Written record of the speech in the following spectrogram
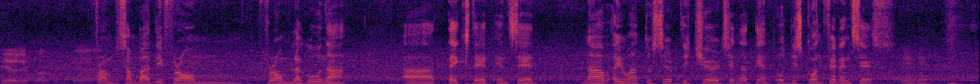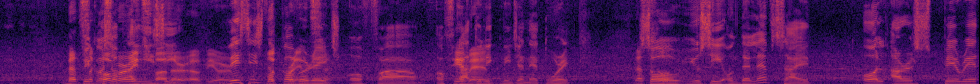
Beautiful. Yeah. from somebody from from Laguna uh, texted and said, "Now I want to serve the church and attend all these conferences." Mhm. That's the because of coverage, IEC. Father, of your This is the coverage huh? of uh, of CMN. Catholic Media Network. That's so all- you see on the left side, all our Spirit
